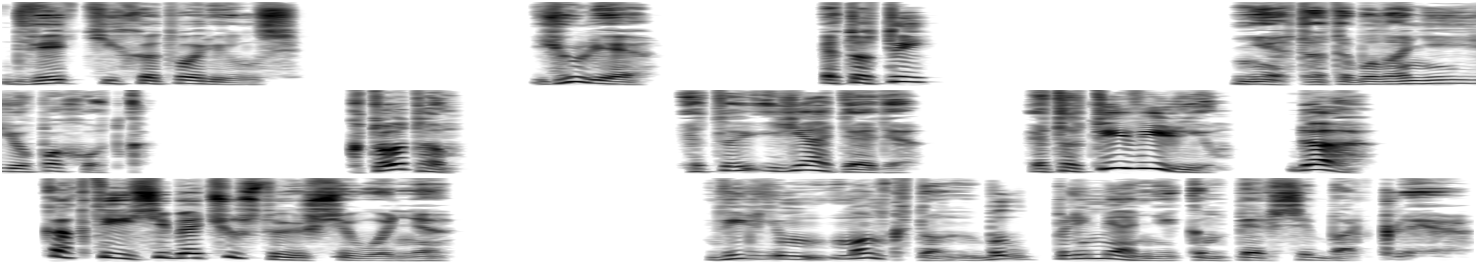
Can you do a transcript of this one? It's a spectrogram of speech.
Дверь тихо отворилась. «Юлия, это ты?» Нет, это была не ее походка. «Кто там?» «Это я, дядя. Это ты, Вильям?» «Да. Как ты себя чувствуешь сегодня?» Вильям Монктон был племянником Перси Барклия.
